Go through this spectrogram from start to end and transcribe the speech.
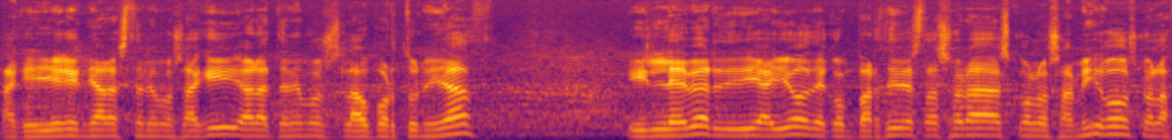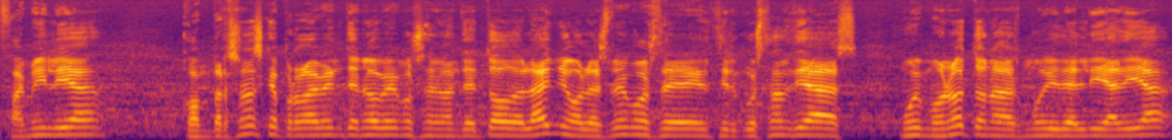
A que lleguen ya las tenemos aquí. Ahora tenemos la oportunidad y el deber, diría yo, de compartir estas horas con los amigos, con la familia, con personas que probablemente no vemos durante todo el año o les vemos en circunstancias muy monótonas, muy del día a día.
